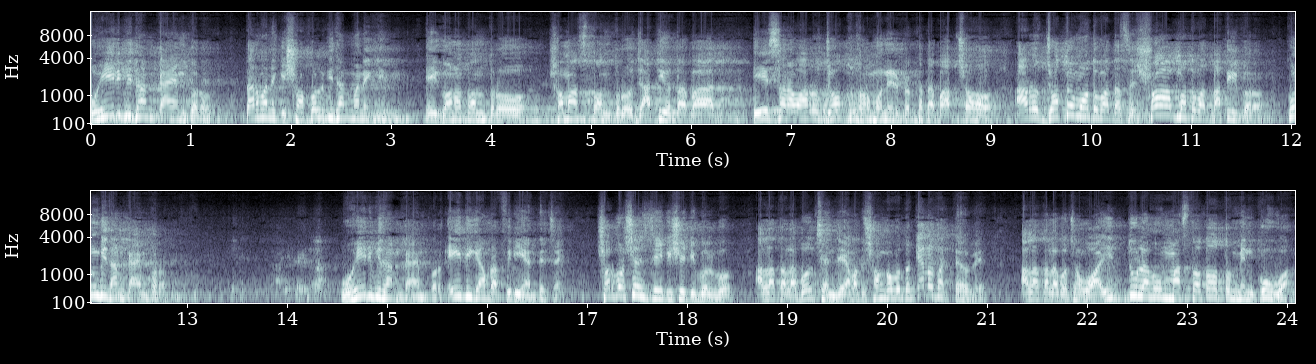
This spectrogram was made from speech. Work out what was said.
ওহির বিধান কায়েম করো। তার মানে কি? সকল বিধান মানে কি? এই গণতন্ত্র, সমাজতন্ত্র, জাতীয়তাবাদ এছাড়াও আরও যত ধর্মনিরপেক্ষতাবাদ সহ আরও যত মতবাদ আছে, সব মতবাদ বাতিল করো। কোন বিধান কায়েম করো? ওহির বিধান কায়েম করো। এই দিকে আমরা ফিরিয়ে আনতে চাই। সর্বশেষ যে বিষয়টি বলব, আল্লাহ তালা বলছেন যে আমাদের সংঘবদ্ধ কেন থাকতে হবে? আল্লাহ তালা বলছেন ওয়াইদুল আহম মাস্তাত মিন কুয়া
